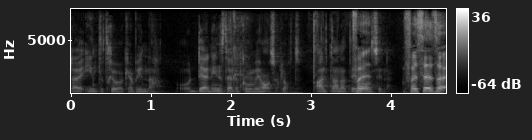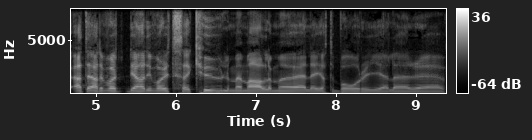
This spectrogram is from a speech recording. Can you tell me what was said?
där jag inte tror jag kan vinna. Och den inställningen kommer vi ha såklart. Allt annat är vansinne. Får jag säga så att det hade varit, det hade varit så kul med Malmö eller Göteborg eller eh,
